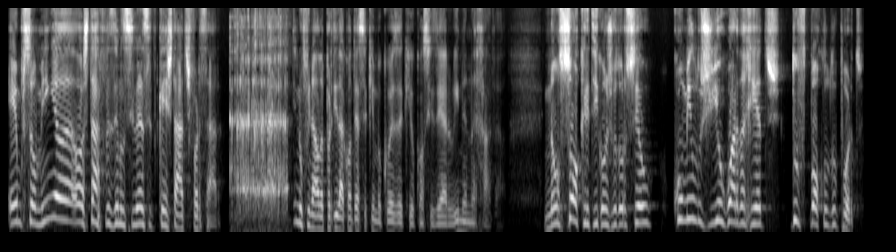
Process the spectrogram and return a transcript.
É impressão minha ou está a fazer um silêncio de quem está a disfarçar? E no final da partida acontece aqui uma coisa que eu considero inenarrável não só critica um jogador seu, como elogia o guarda-redes do Futebol Clube do Porto.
